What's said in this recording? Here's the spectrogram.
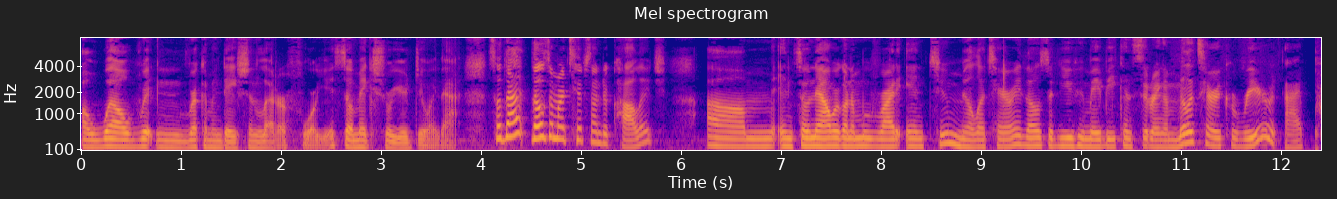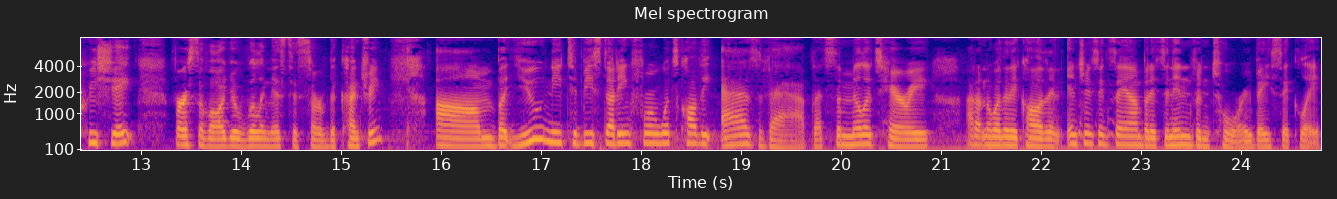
a well written recommendation letter for you. So make sure you're doing that. So that those are my tips under college. Um, and so now we're going to move right into military. Those of you who may be considering a military career, I appreciate, first of all, your willingness to serve the country. Um, but you need to be studying for what's called the ASVAB. That's the military. I don't know whether they call it an entrance exam, but it's an inventory basically,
